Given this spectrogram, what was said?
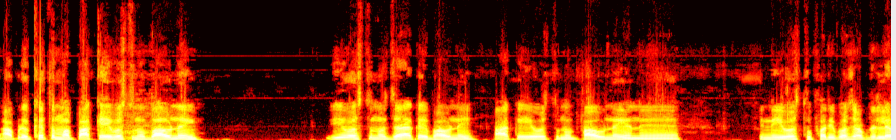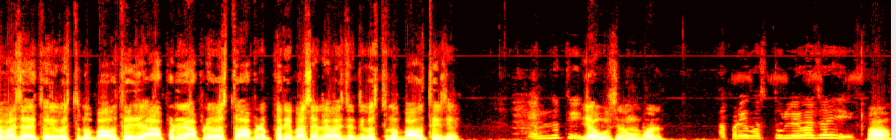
આપણે ખેતરમાં પાકે એ વસ્તુનો ભાવ નહીં. એ વસ્તુનો જરા કઈ ભાવ નહીં. પાકે એ વસ્તુનો ભાવ નહીં અને એની વસ્તુ ફરી પાસે આપણે લેવા જાય તો એ વસ્તુનો ભાવ થઈ જાય. આપણે આપણી વસ્તુ આપણે ફરી પાસે લેવા જાય એ વસ્તુનો ભાવ થઈ જાય. એમ નથી. એવું છે હું બોલ. આપણે વસ્તુ લેવા જઈએ. હા.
